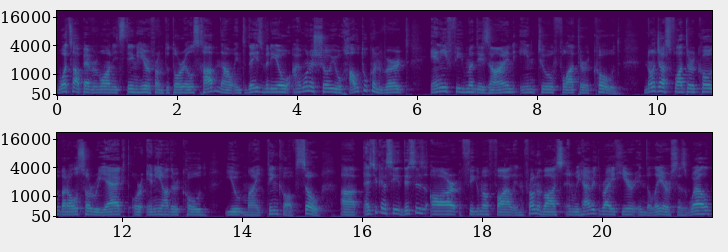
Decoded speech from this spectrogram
What's up everyone, it's Tim here from Tutorials Hub. Now in today's video I want to show you how to convert any Figma design into Flutter code. Not just Flutter code but also React or any other code you might think of. So uh, as you can see this is our Figma file in front of us and we have it right here in the layers as well.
